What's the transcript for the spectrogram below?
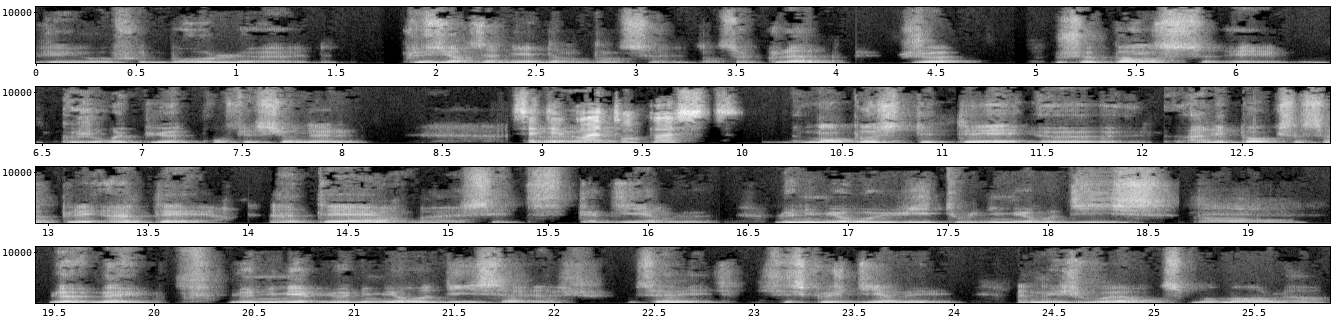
j'ai joué au football euh, plusieurs années dans, dans, ce, dans ce club. Je, je pense que j'aurais pu être professionnel. C'était quoi ton poste? Mon poste était, à l'époque, ça s'appelait Inter. Inter, bah, c'est-à-dire le, le numéro 8 ou le numéro 10. Le, mais le, numéro, le numéro 10, euh, vous savez, c'est ce que je dis à mes, à mes joueurs en ce moment là.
